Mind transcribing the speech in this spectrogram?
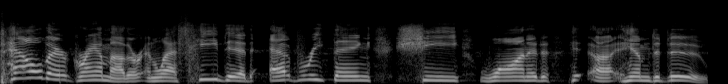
tell their grandmother unless he did everything she wanted uh, him to do.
